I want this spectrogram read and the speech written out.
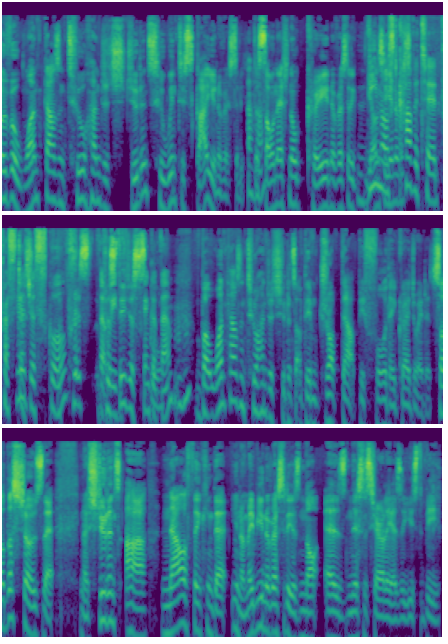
over 1,200 students who went to Sky University, the Seoul National Korea University, Uh-huh. the Yonsei most University. coveted, prestigious Yes, schools pres- that prestigious we think school. of them. Mhm. But 1,200 students of them dropped out before they graduated. So this shows that you know students are now thinking that you know maybe university is not as necessarily as it used to be.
